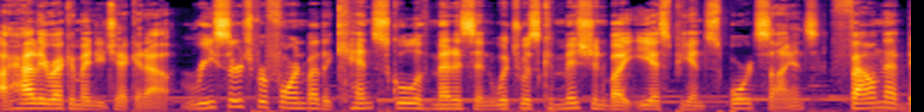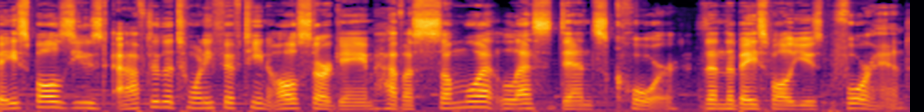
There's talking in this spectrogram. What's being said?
I highly recommend you check it out. Research performed by the Kent School of Medicine, which was commissioned by ESPN Sports Science, found that baseballs used after the 2015 All-Star Game have a somewhat less dense core than the baseball used beforehand.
